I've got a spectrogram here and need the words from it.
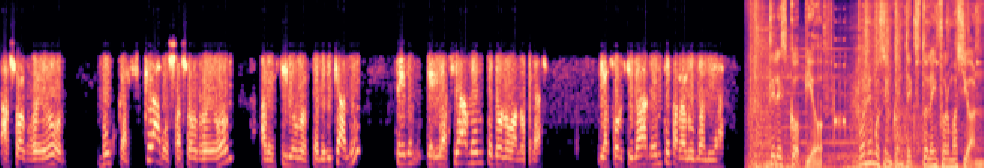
a su alrededor, busca esclavos a su alrededor, al estilo norteamericano, pero desgraciadamente no lo va a lograr. Y afortunadamente para la humanidad. Telescopio. Ponemos en contexto la información.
